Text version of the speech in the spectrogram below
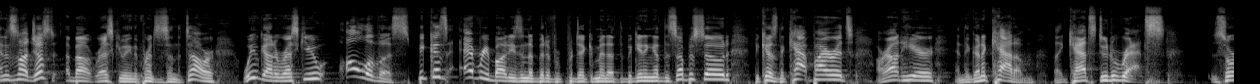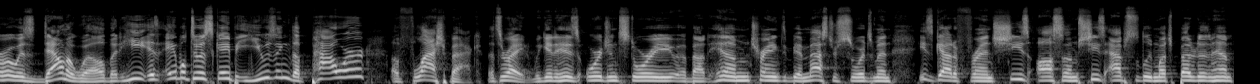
And it's not just about rescuing the princess in the tower. We've got to rescue all of us because everybody's in a bit of a predicament at the beginning of this episode because the cat pirates are out here and they're going to cat them like cats do to rats. Zoro is down a well, but he is able to escape using the power of flashback. That's right. We get his origin story about him training to be a master swordsman. He's got a friend. She's awesome. She's absolutely much better than him,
